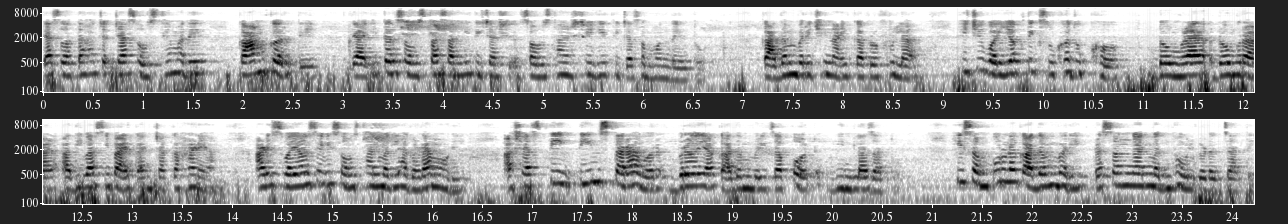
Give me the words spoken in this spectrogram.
त्या स्वतःच्या ज्या संस्थेमध्ये काम करते त्या इतर संस्थांचाही तिच्या संस्थांशीही तिचा संबंध येतो. कादंबरीची नायिका प्रफुल्ला हिची वैयक्तिक सुखदुःख डोंगराळ डोंगराळ आदिवासी बायकांच्या कहाण्या आणि स्वयंसेवी संस्थांमधल्या घडामोडी अशा ती तीन स्तरावर ब्र या कादंबरीचा पट विणला जातो. ही संपूर्ण कादंबरी प्रसंगांमधनं उलगडत जाते.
